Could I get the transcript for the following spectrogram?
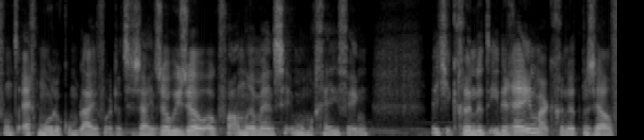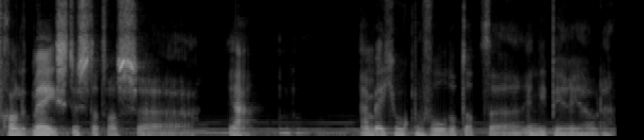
Ik vond het echt moeilijk om blij voor dat te zijn. Sowieso, ook voor andere mensen in mijn omgeving. Weet je, ik gun het iedereen, maar ik gun het mezelf gewoon het meest. Dus dat was, uh, ja, een beetje hoe ik me voelde op dat, uh, in die periode.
